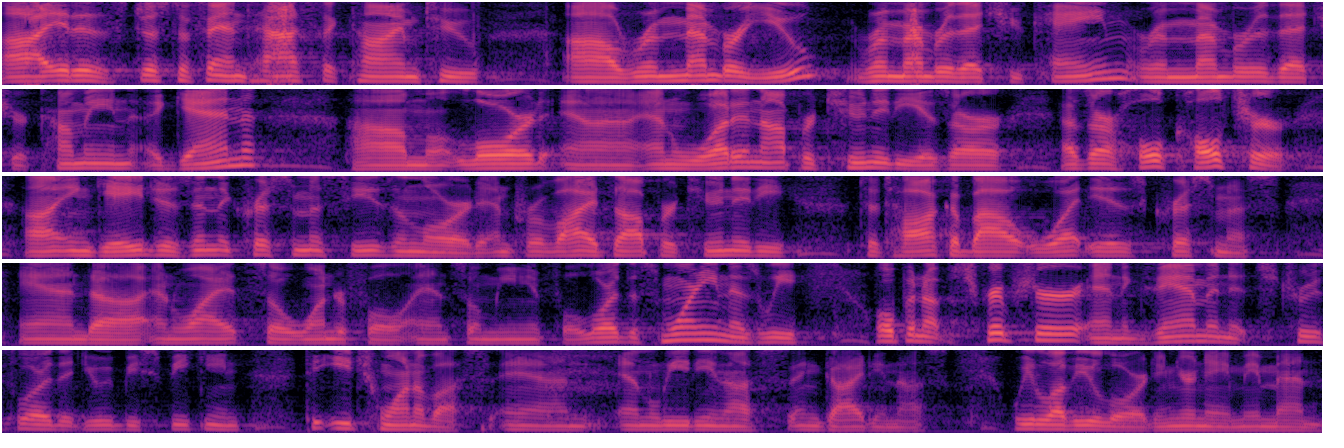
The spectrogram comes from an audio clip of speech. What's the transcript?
Uh, it is just a fantastic time to uh, remember you, remember that you came, remember that you're coming again, um, Lord, uh, and what an opportunity as our as our whole culture uh, engages in the Christmas season, Lord, and provides opportunity to talk about what is Christmas and, uh, and why it's so wonderful and so meaningful. Lord, this morning as we open up Scripture and examine its truth, Lord, that you would be speaking to each one of us and, and leading us and guiding us. We love you, Lord. In your name, amen.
